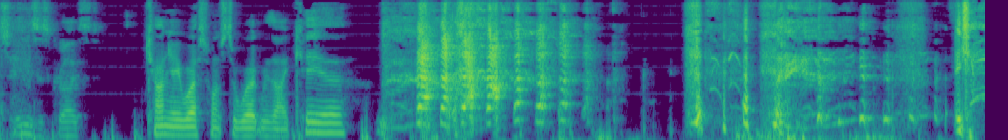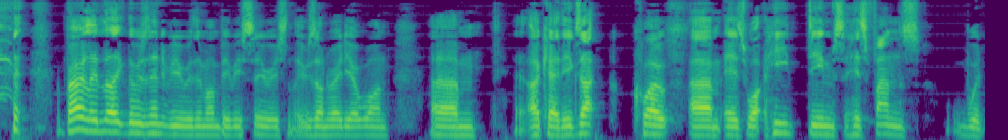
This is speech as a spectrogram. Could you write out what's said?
Jesus Christ. Kanye West wants to work with IKEA. Apparently, like there was an interview with him on BBC recently. He was on Radio One. Um, okay, the exact quote um, is what he deems his fans would.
